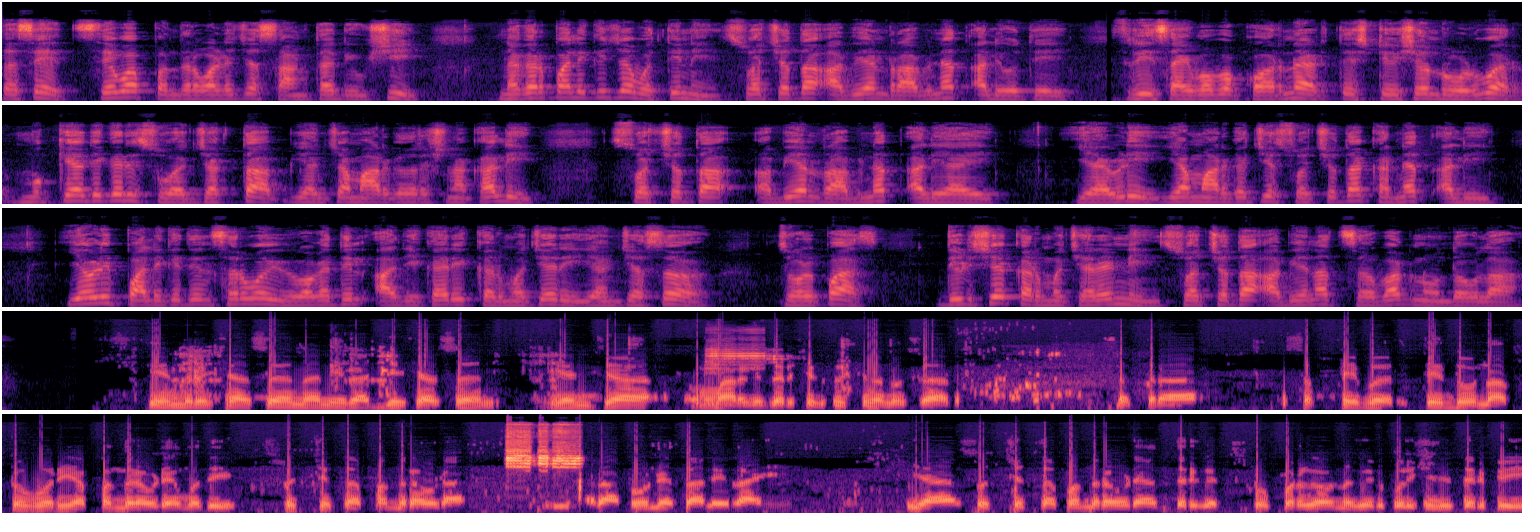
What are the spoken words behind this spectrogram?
तसेच सेवा पंधरवाड्याच्या सांगता दिवशी नगरपालिकेच्या वतीने स्वच्छता अभियान राबविण्यात आले होते. श्री साईबाबा कॉर्नर ते स्टेशन रोडवर मुख्याधिकारी सुहास जगताप यांच्या मार्गदर्शनाखाली स्वच्छता अभियान राबविण्यात आले आहे. यावेळी या मार्गाची स्वच्छता करण्यात आली. यावेळी पालिकेतील सर्व विभागातील अधिकारी कर्मचारी यांच्यासह जवळपास दीडशे कर्मचाऱ्यांनी स्वच्छता अभियानात सहभाग नोंदवला. केंद्र शासन आणि राज्य शासन यांच्या मार्गदर्शक सूचनानुसार सतरा सप्टेंबर ते दोन ऑक्टोबर या पंधरवड्यामध्ये स्वच्छता पंधरवडा राबवण्यात आलेला आहे. या स्वच्छता पंधरवड्याअंतर्गत कोपरगाव नगर परिषदेतर्फे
